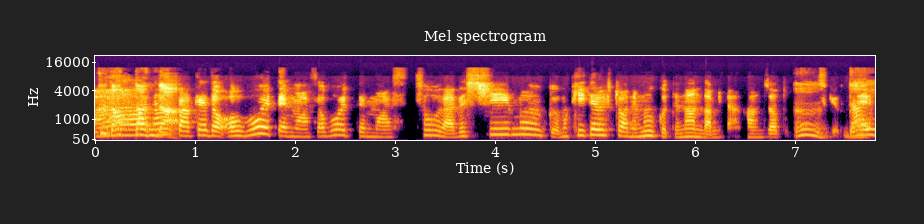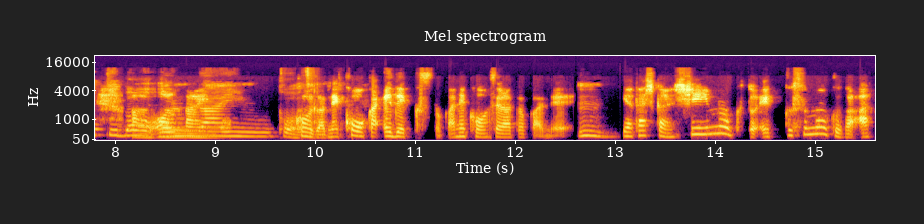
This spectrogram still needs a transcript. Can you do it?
ークだったんだ。なんかけど覚えてます、覚えてます。そうだ。で、シームーク、まあ、聞いてる人はね、ムークってなんだみたいな感じだと思うんですけどね。うん、大規模オンライン講座。講座ね、効果エデックスとかね、コーセラとかで、うん。いや、確かにシームークと X ムークがあ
